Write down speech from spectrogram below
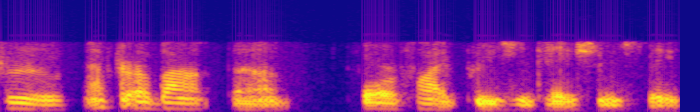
through, after about uh, four or five presentations, the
